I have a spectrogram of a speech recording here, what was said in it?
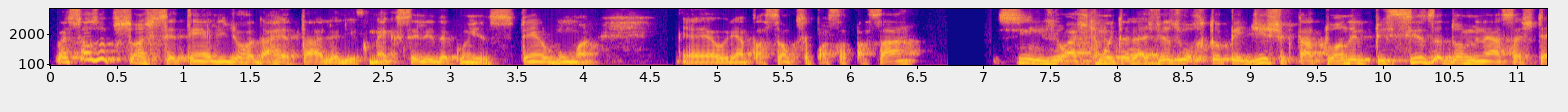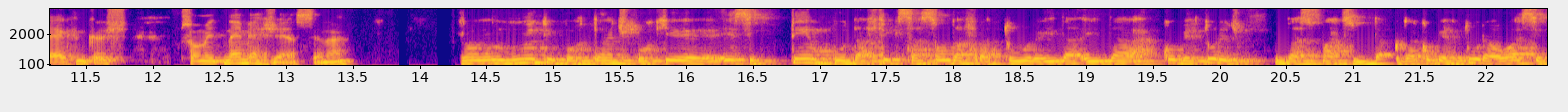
Quais são as opções que você tem ali de rodar retalho ali? Como é que você lida com isso? Tem alguma é, orientação que você possa passar? Sim, Eu acho que muitas das vezes o ortopedista que está atuando, ele precisa dominar essas técnicas, principalmente na emergência, né? João, é muito importante porque esse tempo da fixação da fratura e da, e da cobertura de, das partes da, da, cobertura óssea,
